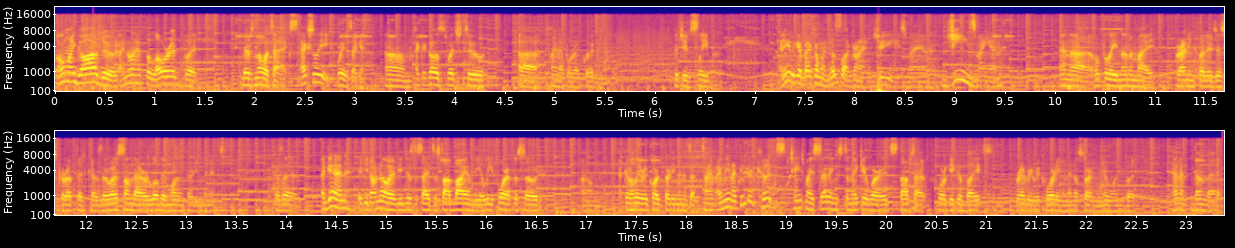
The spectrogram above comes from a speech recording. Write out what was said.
Oh my god, dude, I know I have to lower it, but there's no attacks. Actually, wait a second. Um, I could go switch to, uh, Pineapple right quick. Put you to sleep. I need to get back on my Nuzlocke grind. Jeez, man. Jeez, man. And, uh, hopefully none of my grinding footage is corrupted, because there was some that are a little bit more than 30 minutes. Because, uh, again, if you don't know, if you just decide to stop by on the Elite 4 episode, um, I can only record 30 minutes at a time. I mean, I think I could change my settings to make it where it stops at 4 gigabytes for every recording, and then I'll start a new one, but I haven't done that.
